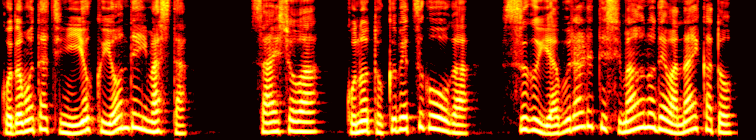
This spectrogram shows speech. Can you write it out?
子供たちによく読んでいました。最初はこの特別号がすぐ破られてしまうのではないかと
